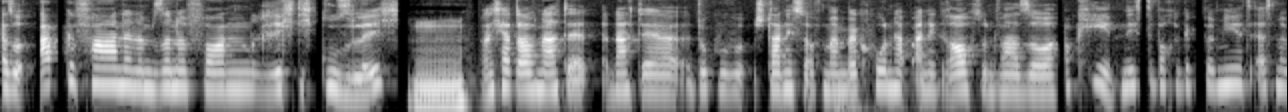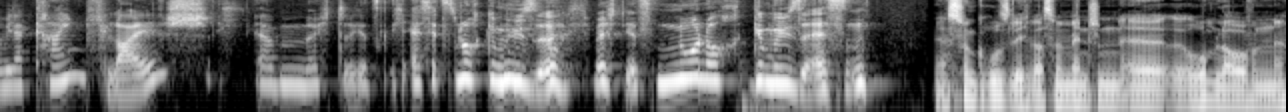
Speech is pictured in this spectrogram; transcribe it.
also abgefahren in dem Sinne von richtig gruselig. Mhm. Ich hatte auch nach der, nach der Doku, stand ich so auf meinem Balkon, habe eine geraucht und war so, okay, nächste Woche gibt es bei mir jetzt erstmal wieder kein Fleisch. Ich äh, möchte jetzt, ich esse jetzt nur noch Gemüse. Ich möchte jetzt nur noch Gemüse essen. Ja, ist schon gruselig, was für Menschen äh, rumlaufen, ne?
